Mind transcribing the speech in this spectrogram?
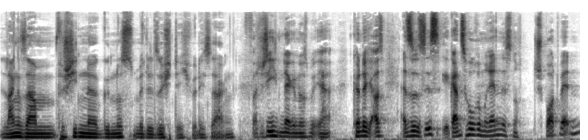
langsam verschiedene Genussmittel süchtig, würde ich sagen. Verschiedener Genuss mit, ja. Könnt euch aus, also es ist ganz hoch im Rennen ist noch Sportwetten,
